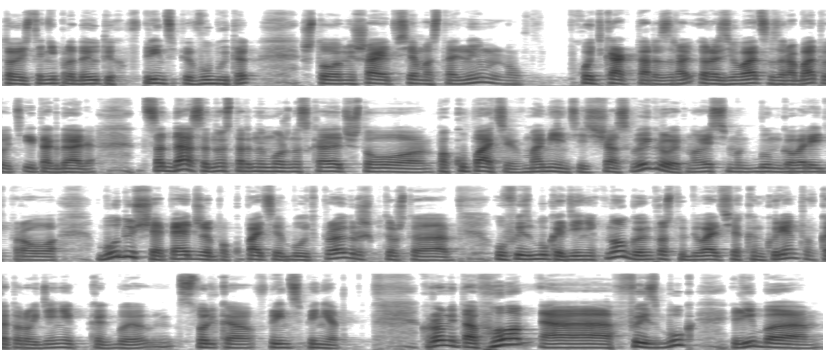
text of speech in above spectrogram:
то есть они продают их, в принципе, в убыток, что мешает всем остальным, ну, хоть как-то развиваться, зарабатывать и так далее. Да, с одной стороны, можно сказать, что покупатель в моменте сейчас выигрывает, но если мы будем говорить про будущее, опять же, покупатель будет в проигрыше, потому что у Фейсбука денег много, он просто убивает всех конкурентов, у которых денег как бы столько в принципе нет. Кроме того, а, Facebook либо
